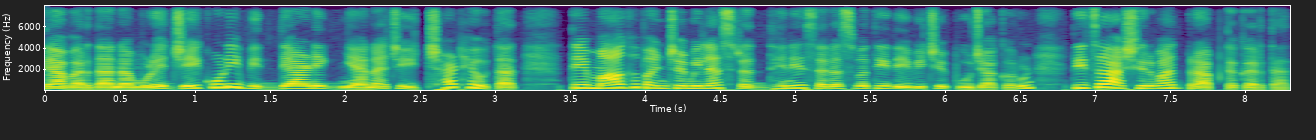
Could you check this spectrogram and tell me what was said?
त्या वरदानामुळे जे कोणी विद्या आणि ज्ञानाची इच्छा ठेवतात ते माघ पंचमीला श्रद्धेने सरस्वती देवीची पूजा करून तिचा आशीर्वाद प्राप्त करतात.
